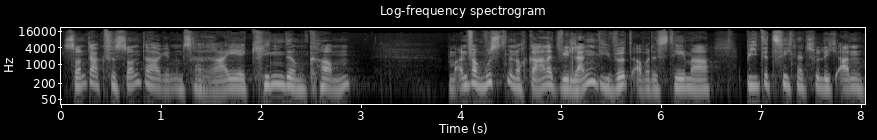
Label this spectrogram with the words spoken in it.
Sonntag für Sonntag in unserer Reihe Kingdom Come. Am Anfang wussten wir noch gar nicht, wie lang die wird, aber das Thema bietet sich natürlich an,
